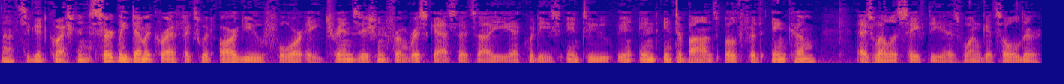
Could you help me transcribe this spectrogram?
That's a good question. Certainly demographics would argue for a transition from risk assets, i.e. equities, into, in, into bonds, both for the income as well as safety as one gets older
